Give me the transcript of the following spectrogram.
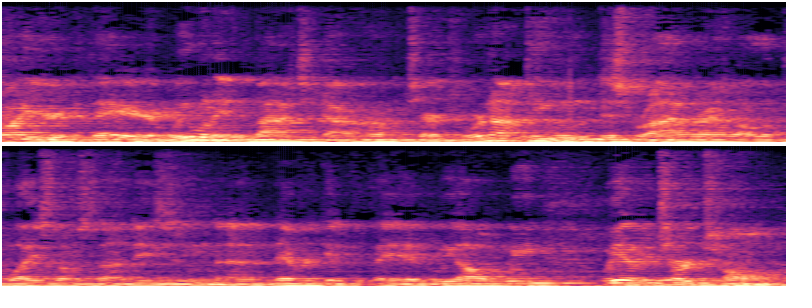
while you're there, we want to invite you to our home church. We're not people who just ride around all the place on Sundays and uh, never get fed. We all we we have a church home,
